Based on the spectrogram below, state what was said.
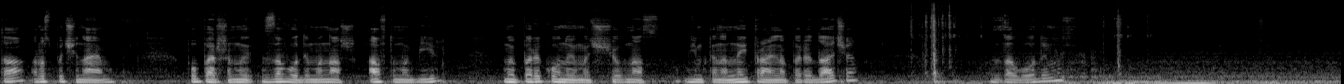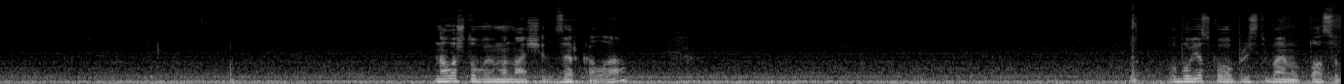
та розпочинаємо. По-перше, ми заводимо наш автомобіль. Ми переконуємося, що в нас вімкнена нейтральна передача. Заводимось. Налаштовуємо наші дзеркала. Обов'язково пристібаємо пасок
